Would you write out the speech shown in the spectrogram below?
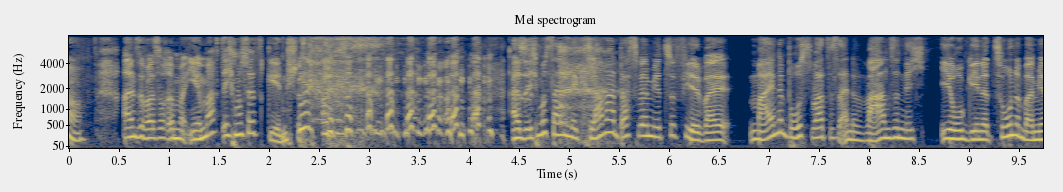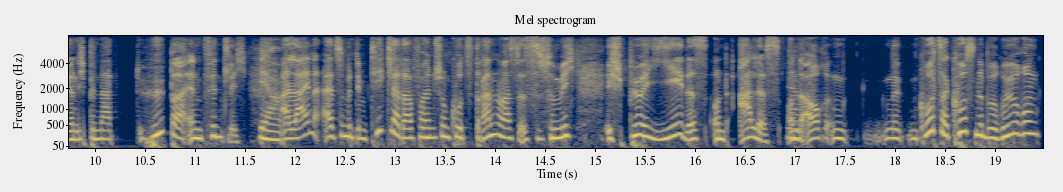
Ja. Also was auch immer ihr macht, ich muss jetzt gehen. Tschüss. Also ich muss sagen, eine Klammer, das wäre mir zu viel, weil meine Brustwarze ist eine wahnsinnig erogene Zone bei mir und ich bin da hyperempfindlich. Ja. Allein als du mit dem Tickler da vorhin schon kurz dran warst, ist es für mich, ich spüre jedes und alles. Und auch ein, eine, ein kurzer Kuss, eine Berührung,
